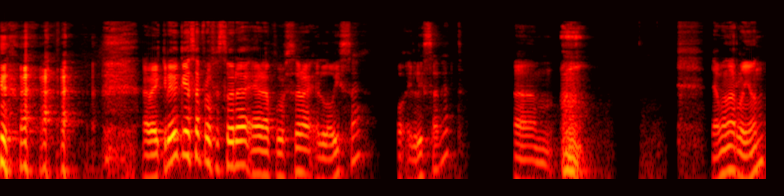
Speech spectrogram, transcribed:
a ver, creo que esa profesora era la profesora Eloisa o Elizabeth. llamó a una reunión.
